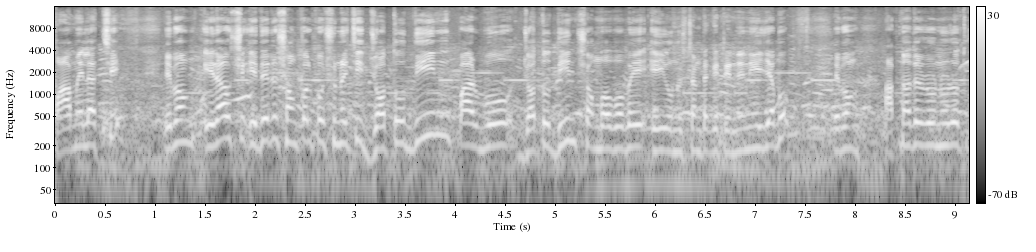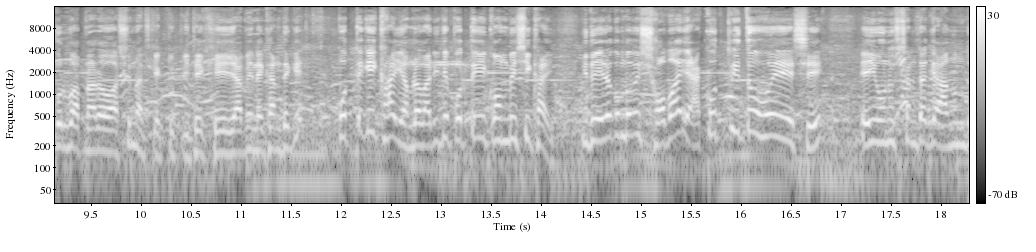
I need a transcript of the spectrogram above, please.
পা মেলাচ্ছি। এবং এরাও এদেরও সংকল্প শুনেছি, যতদিন পারব, যতদিন সম্ভব হবে, এই অনুষ্ঠানটাকে টেনে নিয়ে যাব। এবং আপনাদের অনুরোধ করব, আপনারাও আসুন, আজকে একটু পিঠে খেয়ে যাবেন এখান থেকে। প্রত্যেকেই খাই, আমরা বাড়িতে প্রত্যেকেই কম বেশি খাই। কিন্তু এরকমভাবে সবাই একত্রিত হয়ে এসে এই অনুষ্ঠানটাকে আনন্দ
